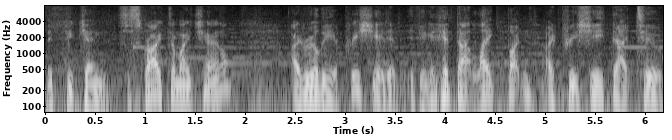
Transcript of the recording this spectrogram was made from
If you can subscribe to my channel, I'd really appreciate it. If you can hit that like button, I appreciate that too.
